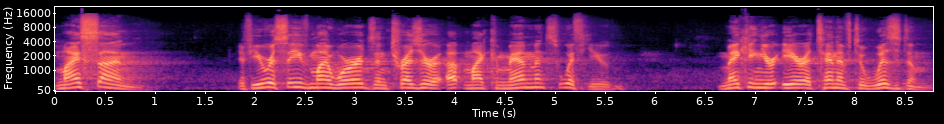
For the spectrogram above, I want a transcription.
My son, if you receive my words and treasure up my commandments with you, making your ear attentive to wisdom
